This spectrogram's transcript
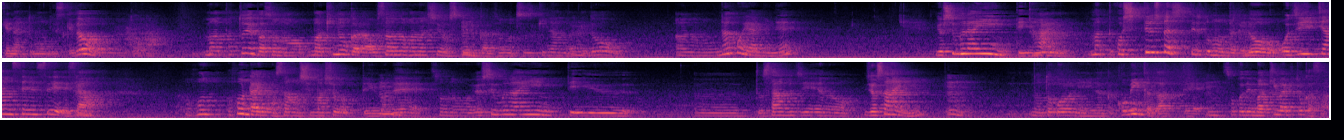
けないと思うんですけど、まあ、例えばその、まあ、昨日からお産の話をしてるからその続きなんだけど、あの名古屋にね吉村委員っていう、はい。まあ、これ知ってる人は知ってると思うんだけど、おじいちゃん先生でさ、本本来のお産をしましょうっていうので、その吉村委員っていううーんと産婦人あの助産院のところになんか古民家があって、うん。そこで薪割りとかさ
